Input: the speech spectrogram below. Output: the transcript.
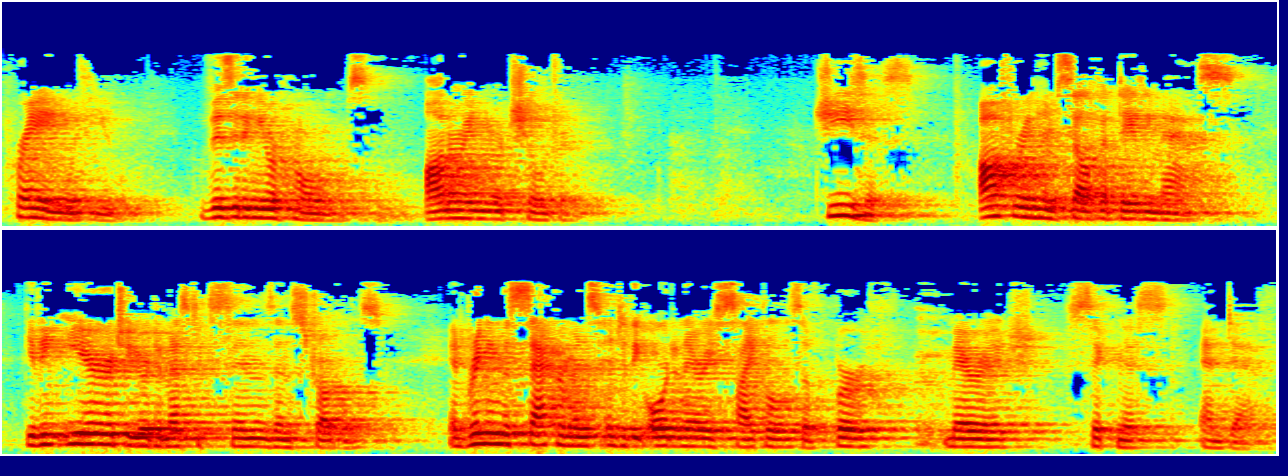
praying with you, visiting your homes, honoring your children. Jesus, offering himself at daily Mass, giving ear to your domestic sins and struggles, and bringing the sacraments into the ordinary cycles of birth, marriage, sickness, and death.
